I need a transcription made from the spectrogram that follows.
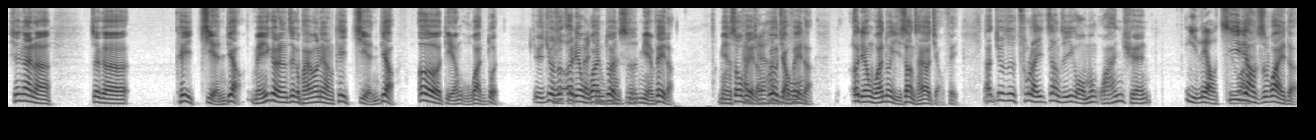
现在呢，这个可以减掉每一个人这个排放量可以减掉二点五万吨，也就是二点五万吨是免费的，免收费的，不用缴费的。二点五万吨以上才要缴费，那就是出来这样子一个我们完全。意料意料之外的，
